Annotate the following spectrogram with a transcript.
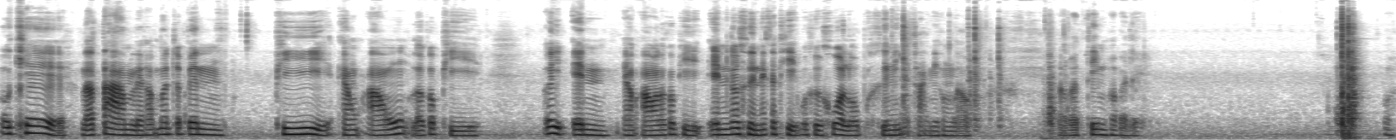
โอเค แล้วตามเลยครับ มันจะเป็น P L out แล้วก็ P เอ้ย N L out แล้วก็ P N ก็คือ negative ก็คือขั้วลบคือนี่สายนี้ของเราแล้วก็จิ้มเข้าไปเลยโอ้ย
